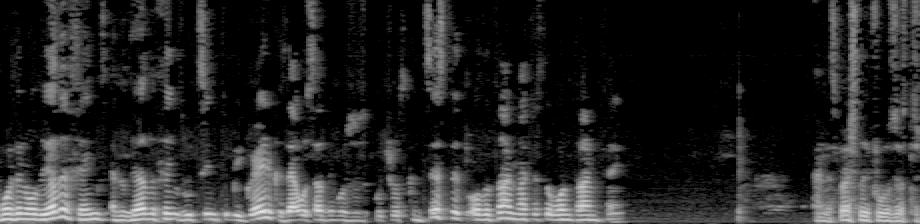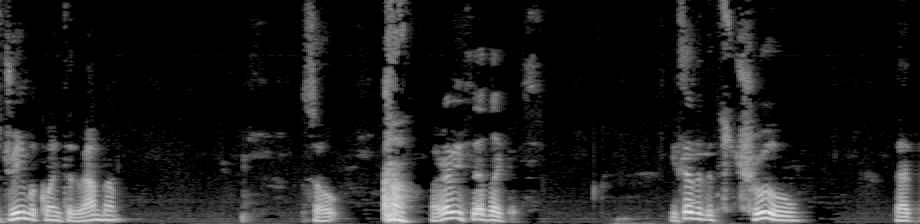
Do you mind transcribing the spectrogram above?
more than all the other things? And the other things would seem to be greater because that was something which was, which was consistent all the time, not just a one-time thing. And especially if it was just a dream, according to the Rambam. So my Rebbe said like this. He said that it's true that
